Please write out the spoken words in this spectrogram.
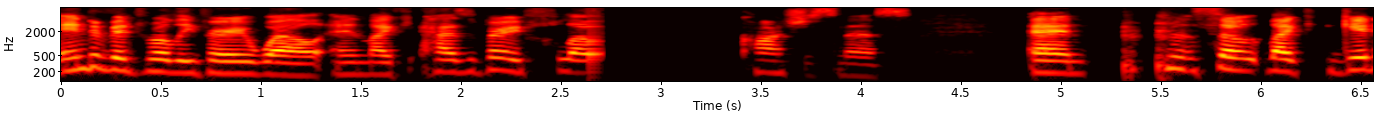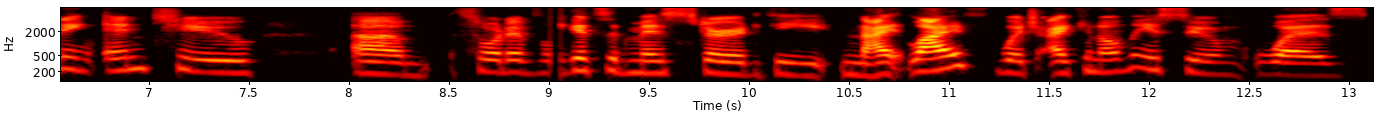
individually very well, and like has a very flow consciousness. And so like getting into um sort of gets administered the KnightLyfe, which I can only assume was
